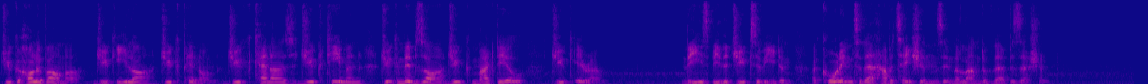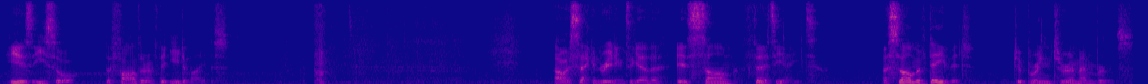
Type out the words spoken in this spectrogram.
Duke Aholibamah, Duke Elah, Duke Pinon, Duke Kenaz, Duke Teman, Duke Mibzar, Duke Magdiel, Duke Iram. These be the dukes of Edom, according to their habitations in the land of their possession. He is Esau, the father of the Edomites. Our second reading together is Psalm 38, a psalm of David to bring to remembrance.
